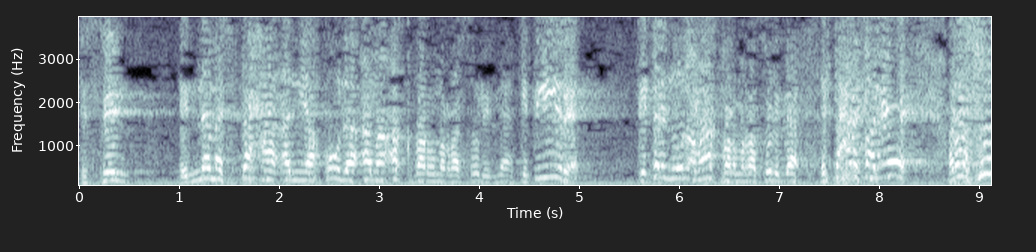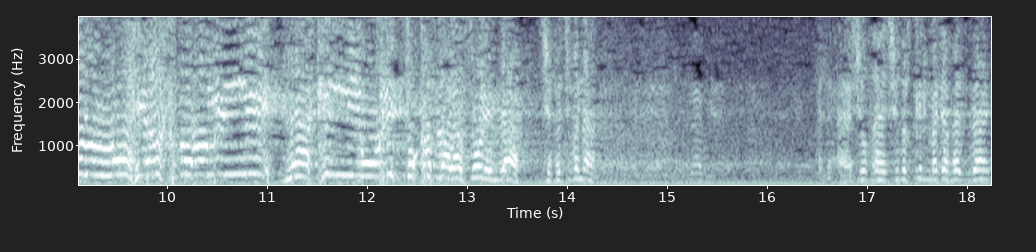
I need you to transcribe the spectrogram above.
في السن. إنما استحى أن يقول أنا أكبر من رسول الله. كتير كتير نقول أنا أكبر من رسول الله. أنت عارف قال إيه؟ رسول الله أكبر مني لكني ولدت قبل رسول الله. شوف شوف أنا شوف شوف الكلمة جابها إزاي.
